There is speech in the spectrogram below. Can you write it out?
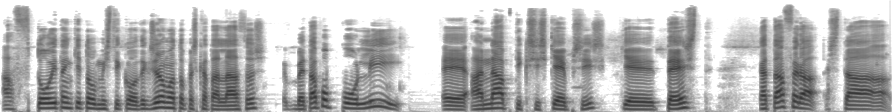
αυτό ήταν και το μυστικό. Δεν ξέρω αν το πες κατά λάθος. Μετά από πολλή ε, ανάπτυξη σκέψης και τεστ, κατάφερα στα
